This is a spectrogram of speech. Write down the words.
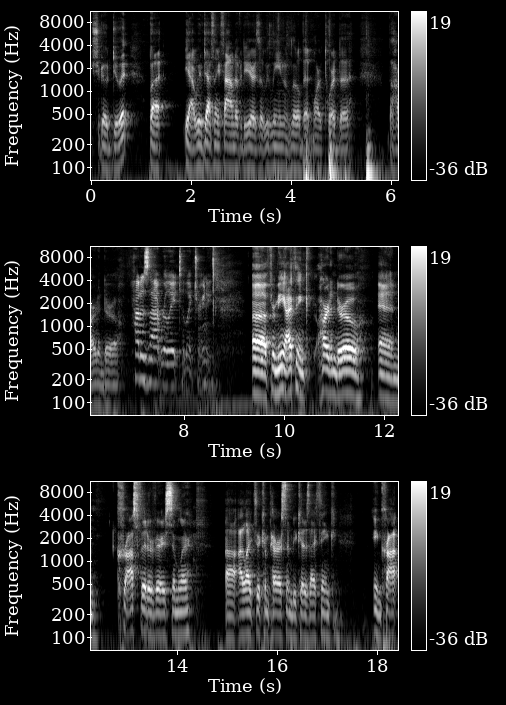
should go do it, but yeah, we've definitely found over the years that we lean a little bit more toward the the hard enduro. How does that relate to like training? Uh, for me, I think hard enduro and CrossFit are very similar. Uh, I like the comparison because I think in cro-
